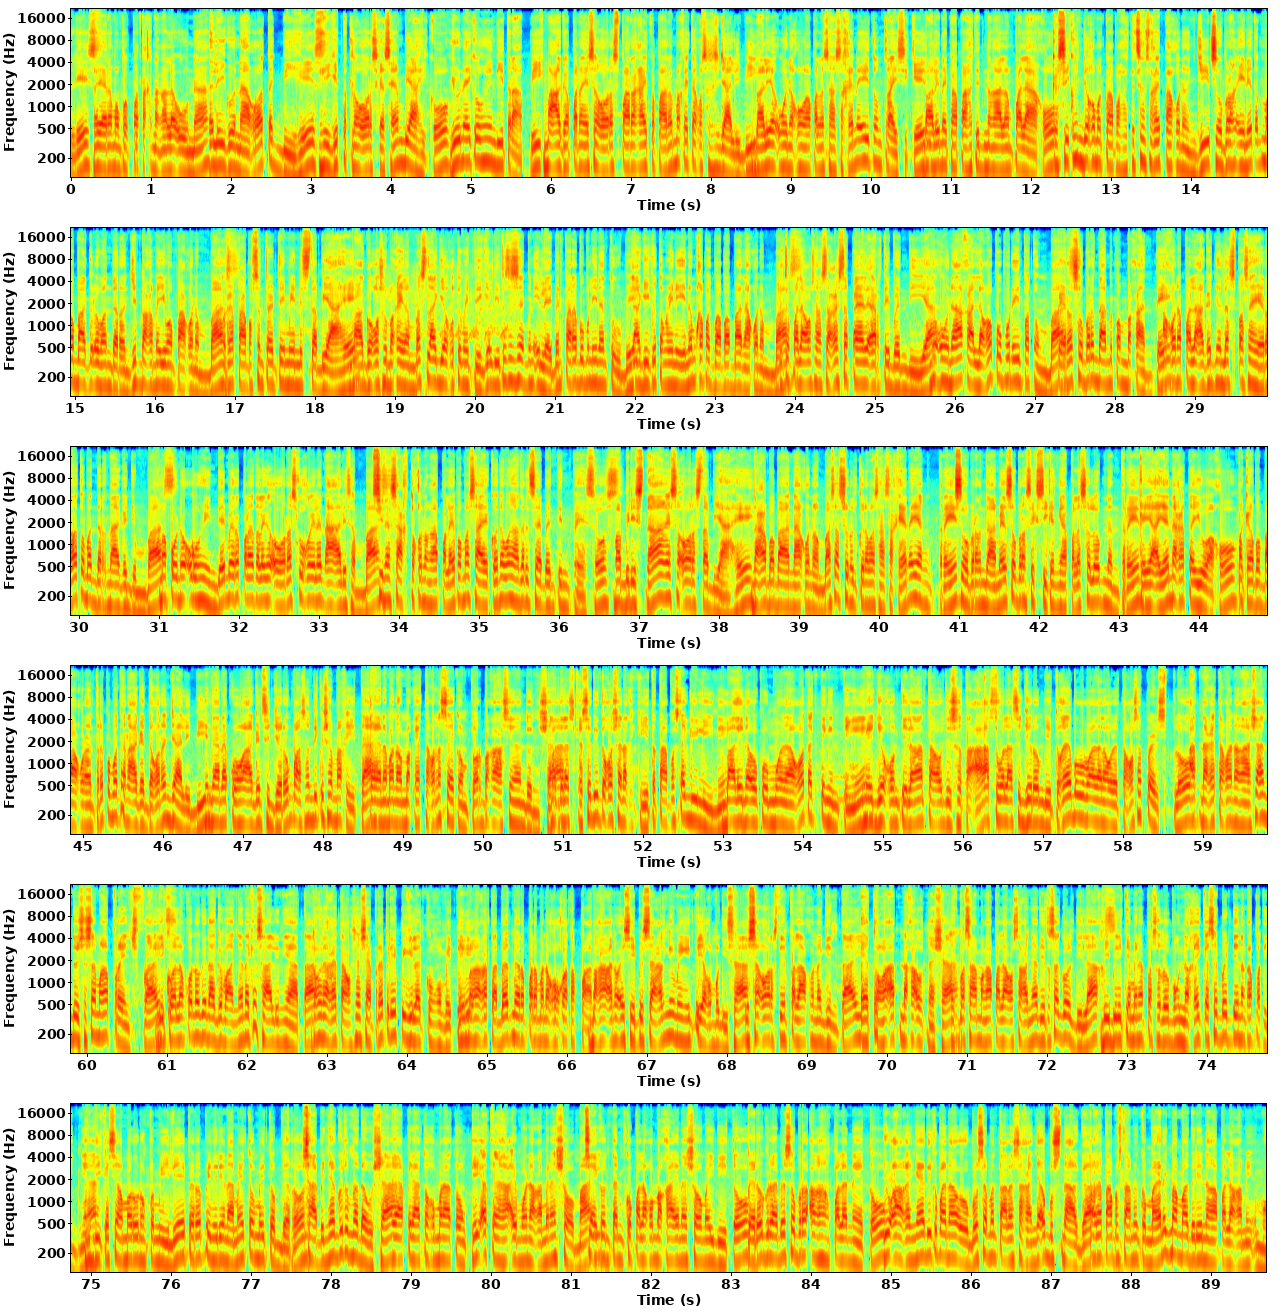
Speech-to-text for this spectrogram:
paalis. Kaya naman pagpatak ng alauna, naligo na ako at nagbihis. Higit tatlong oras kasi ang biyahe ko. Yun ay kung hindi traffic. Maaga pa ng isang oras para kahit paano makita ko sa Jollibee. Bali ang una ko nga palang sasakyan ay itong tricycle. Bali nagpapahatid na nga lang pala ako. Kasi kung hindi ako magpapahatid, sasakay pa ako ng jeep. Sobrang init at mabagal umandar ang jeep. Baka may iwan pa ako ng bus. Pagkatapos ng 30 minutes na biyahe, bago ako sumakay ng bus, lagi ako tumitigil dito sa 7-Eleven para bumili ng tubig. Lagi ko itong iniinom kapag bababa na ako ng bus. Ito pala ako sasakay sa PLRT Buendia. Noong una akala ko pupunuin pa tong bus. Pero sobrang dami pang bakante. Ako na pala agad yung last pasahero at umandar na agad yung bus. Mapuno o hindi, meron pala talaga oras kung kailan aalis ang bus. Sinasakto ko na nga pala yung pamasahe ko na 117 pesos. Mabilis na ang isang oras na biyahe. Nakababa na ako ng bus at sunod ko naman sasakyan ay ang train. Sobrang dami, sobrang siksikan nga pala sa loob ng train. Kaya ayan, nakatayo ako. Pagkababa ko ng train, pumunta na agad ako ng Jollibee. Hinanap ko nga agad si Jerome kaso hindi ko siya makita. Kaya naman umakyat ako ng second floor baka kasi nandun siya. Madalas kasi dito ko siya nakikita tapos naglilinis. Bali na upo muna ako, tagtingin-tingin. Medyo konti lang ang tao dito sa taas. At wala si Jerome dito kaya bumaba na lang ulit ako sa first floor. At nakita ko na nga siya, andun siya sa mga french fries. Hindi ko alam kung ano ginagawa niya, nagkasalin yata. Nung nakita ko siya, syempre pinipigilan kong umiti. May mga katabi at meron pa naman ako katapat. Baka ano isipin sa akin, ngumingiti ako mag-isa. Isang oras din pala ako naghintay. Eto nga at naka-out na siya. Nagpasama nga pala ako sa kanya dito sa Goldilocks. Bibili kami ng pasalubong na cake kasi birthday ng kapatid niya. Hindi kasi ako marunong pamili eh, pero pinili namin itong may Toblerone. Sabi niya gutom na daw siya. Kaya pinato ko muna itong cake at kakain muna kami ng siomay. Second time ko pala kumakain ng siomay dito. Pero grabe sobrang anghang pala nito. Yung akin nga di ko pa nauubos samantalang sa kanya ubos na agad. Pagkatapos namin kumain nagmamadali na nga pala kaming umuwi.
